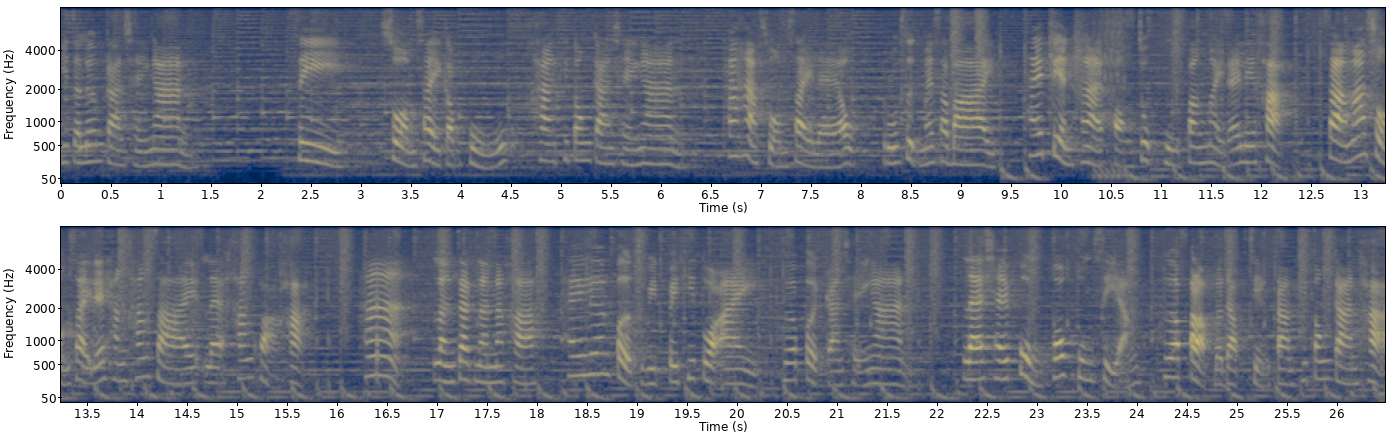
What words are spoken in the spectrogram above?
ที่จะเริ่มการใช้งาน 4. สวมใส่กับหู ข้างที่ต้องการใช้งาน ถ้าหากสวมใส่แล้ว รู้สึกไม่สบาย ให้เปลี่ยนขนาดของจุกหูฟังใหม่ได้เลยค่ะ สามารถสวมใส่ได้ทั้งข้างซ้ายและข้างขวาค่ะ 5. หลังจากนั้นนะคะ ให้เลื่อนเปิดสวิตช์ไปที่ตัว I เพื่อเปิดการใช้งาน และใช้ปุ่มควบคุมเสียง เพื่อปรับระดับเสียงตามที่ต้องการค่ะ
